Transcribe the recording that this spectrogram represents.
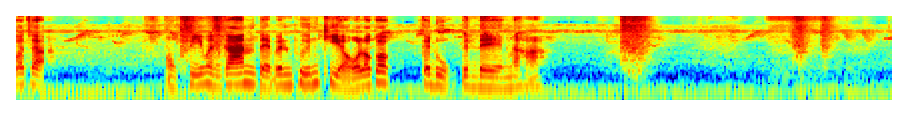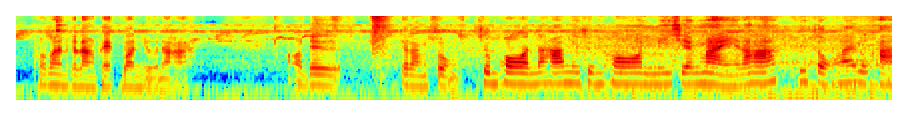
ก็จะออกสีเหมือนกัน แต่เป็นพื้นเขียวแล้วก็กระดูกเป็นแดงนะคะพราะบ้านกำลังแพ็คบอลอยู่นะคะออเดอร์กำลังส่งชุมพรนะคะ มีชุมพรมีเชียงใหม่นะคะ ที่ส่งให้ลูกค้า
